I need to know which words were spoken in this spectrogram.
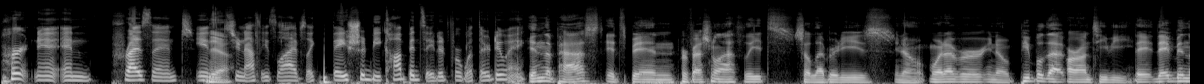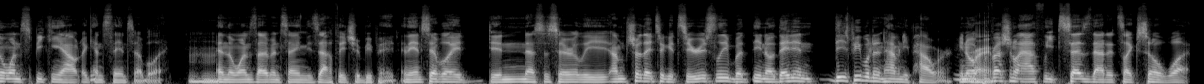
pertinent and present in Yeah. student athletes' lives. Like they should be compensated for what they're doing. in the past it's been professional athletes celebrities you know whatever you know people that are on tv they, they've been the ones speaking out against the ncaa Mm-hmm. and the ones that have been saying these athletes should be paid. And the NCAA didn't necessarily. I'm sure they took it seriously, but you know they didn't. These people didn't have any power. You know, Right. a professional athlete says that it's like so what?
